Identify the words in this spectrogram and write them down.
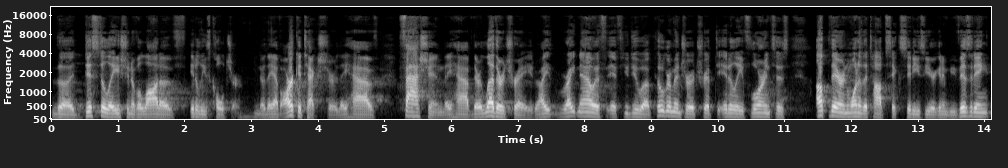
the distillation of a lot of Italy's culture. You know, they have architecture, they have fashion, they have their leather trade, right? Right now, if, if you do a pilgrimage or a trip to Italy, Florence is up there in one of the top six cities you're going to be visiting.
